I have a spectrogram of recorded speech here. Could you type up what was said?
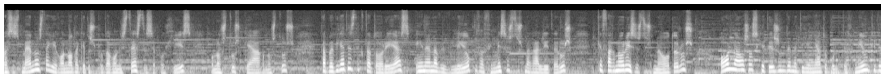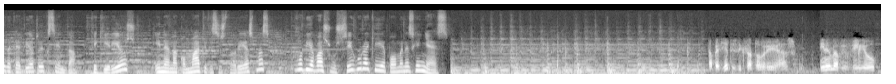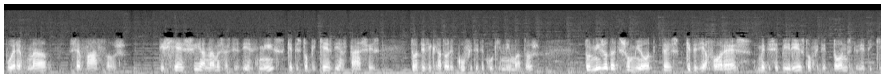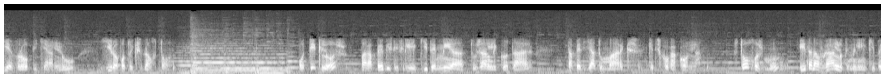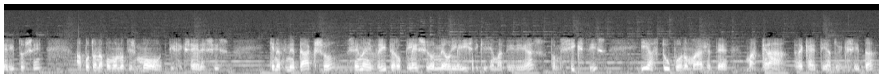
βασισμένος στα γεγονότα και τους πρωταγωνιστές της εποχής, γνωστούς και άγνωστους, «Τα παιδιά της δικτατορίας» είναι ένα βιβλίο που θα θυμίσεις στους μεγαλύτερους και θα γνωρίσεις στους νεότερους όλα όσα σχετίζονται με τη γενιά του Πολυτεχνείου και τη δεκαετία του 60 και κυρίως είναι ένα κομμάτι της ιστορίας μας που θα διαβάσουν σίγουρα και οι επόμενες γενιές. «Τα παιδιά της δικτατορίας» είναι ένα βιβλίο που ερευνά σε βάθος τη σχέση ανάμεσα στις διεθνείς και τις τοπικές διαστάσεις του αντιδικτατορικού φοιτητικού κινήματος, τονίζοντας τις ομοιότητες και τις διαφορές με τις εμπειρίες των φοιτητών στη Δυτική Ευρώπη και αλλού γύρω από το 68. Ο τίτλος παραπέμπει στη θρηλυκή ταινία του Ζαν Λιγκοντάρ «Τα παιδιά του Μάρξ και της Κοκακόλα». Στόχος μου ήταν να βγάλω την ελληνική περίπτωση από τον απομονωτισμό της εξαίρεσης και να την εντάξω σε ένα ευρύτερο πλαίσιο νεολαίστικης διαμαρτυρίας των 60's ή αυτού που ονομάζεται μακρά δεκαετία του 60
